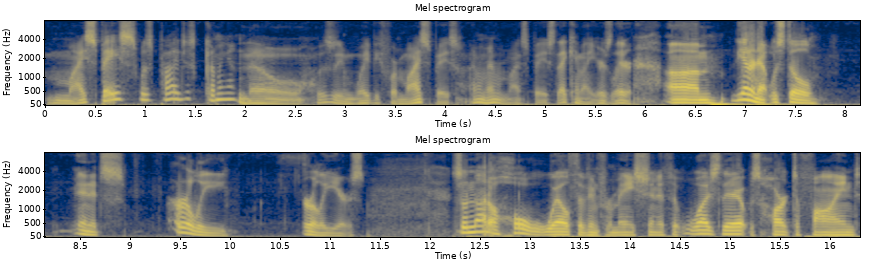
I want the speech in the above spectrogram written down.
MySpace was probably just coming out. No, this was even way before MySpace. I don't remember MySpace. That came out years later. Um, the internet was still in its early, early years. So not a whole wealth of information. If it was there, it was hard to find.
